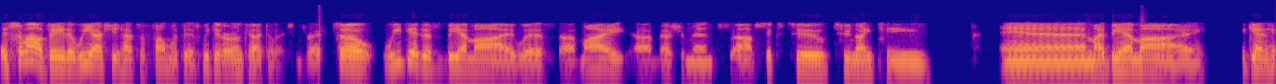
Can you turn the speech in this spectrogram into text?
it's so outdated. We actually had some fun with this. We did our own calculations, right? So we did this BMI with uh, my uh, measurements, uh, 6'2", 219, and my BMI. Again,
